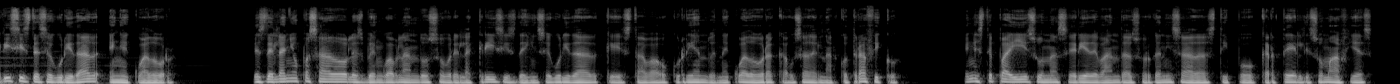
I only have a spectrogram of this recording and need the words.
Crisis de seguridad en Ecuador. Desde el año pasado les vengo hablando sobre la crisis de inseguridad que estaba ocurriendo en Ecuador a causa del narcotráfico. En este país una serie de bandas organizadas tipo carteles o mafias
